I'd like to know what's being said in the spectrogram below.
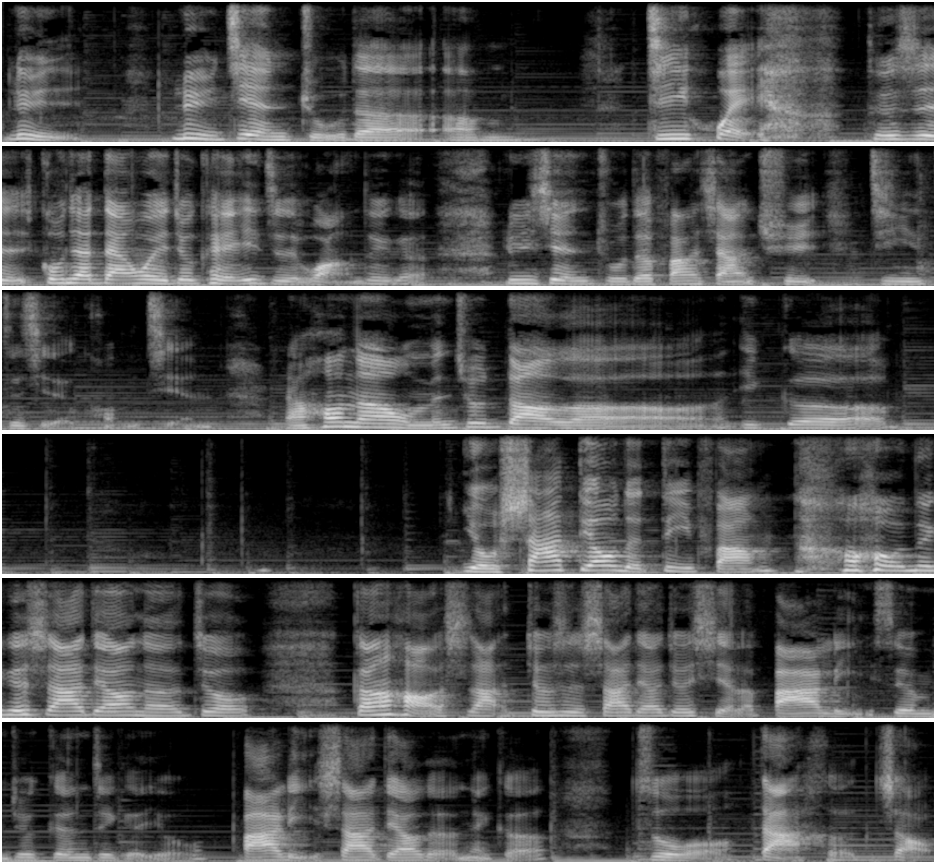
绿绿建筑的嗯机会，就是公家单位就可以一直往这个绿建筑的方向去经营自己的空间。然后呢，我们就到了一个有沙雕的地方，然后那个沙雕呢，就刚好沙就是沙雕就写了巴黎，所以我们就跟这个有巴黎沙雕的那个做大合照。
